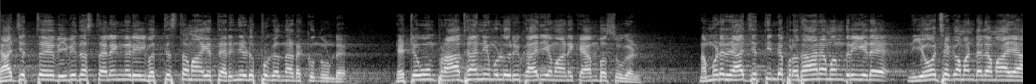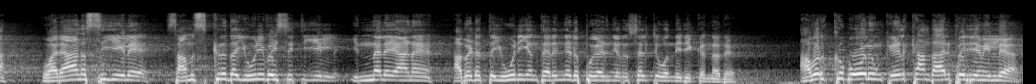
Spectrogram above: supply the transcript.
രാജ്യത്ത് വിവിധ സ്ഥലങ്ങളിൽ വ്യത്യസ്തമായ തെരഞ്ഞെടുപ്പുകൾ നടക്കുന്നുണ്ട്. ഏറ്റവും പ്രാധാന്യമുള്ള ഒരു കാര്യമാണ് ക്യാമ്പസുകൾ. നമ്മുടെ രാജ്യത്തിന്റെ പ്രധാനമന്ത്രിയുടെ നിയോജക മണ്ഡലമായ വാരാണസിയിലെ സംസ്കൃത യൂണിവേഴ്സിറ്റിയിൽ ഇന്നലെയാണ് അവിടുത്തെ യൂണിയൻ തെരഞ്ഞെടുപ്പ് കഴിഞ്ഞ് റിസൾട്ട് വന്നിരിക്കുന്നത്. അവർക്ക് പോലും കേൾക്കാൻ താല്പര്യമില്ല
